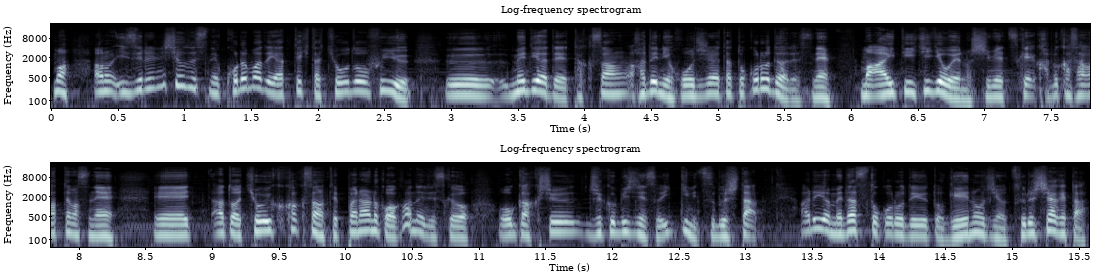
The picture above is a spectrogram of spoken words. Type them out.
まあ、あのいずれにしろですね、これまでやってきた共同富裕、メディアでたくさん派手に報じじられたところではですね、まあ、IT 企業への締め付け、株価下がってますね、えー、あとは教育格差の撤廃なのか分かんないですけど、学習塾ビジネスを一気に潰した、あるいは目立つところでいうと芸能人を吊るし上げた。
